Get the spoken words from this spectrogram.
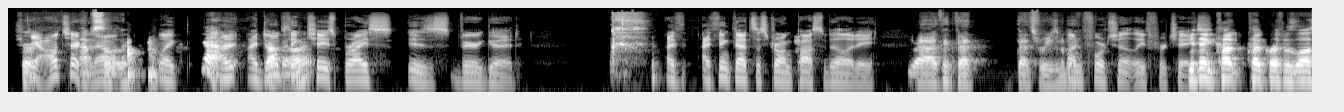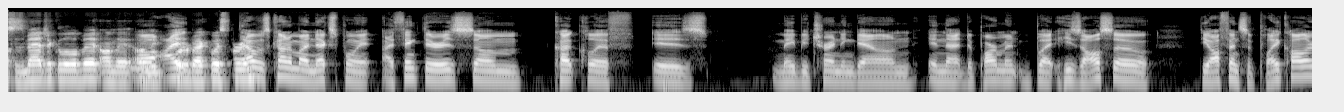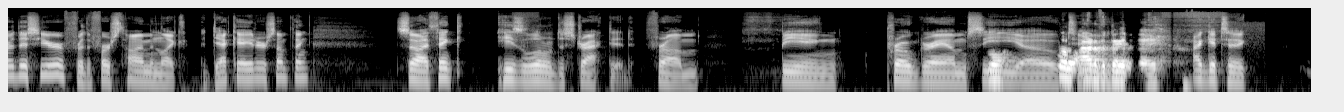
Sure. Yeah, I'll check Absolutely. it out. Like, Yeah. I, I don't Drop it on think it. Chase Brice is very good. I th- I think that's a strong possibility. Yeah, I think that that's reasonable. Unfortunately for Chase, You think Cut, Cutcliffe has lost his magic a little bit on the Well, on the I- quarterback whispering? that was kind of my next point. I think there is some Cutcliffe is maybe trending down in that department, but he's also the offensive play caller this year for the first time in like a decade or something. So I think he's a little distracted from being program CEO. a little to- out of the day to day. I get to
